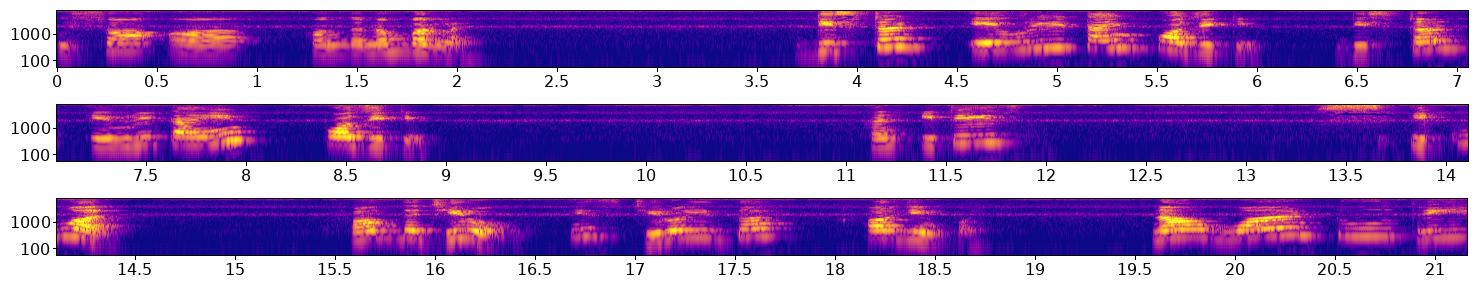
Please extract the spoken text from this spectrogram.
we saw uh, on the number line. Distant every time positive. Distant every time positive. And it is equal from the 0 is 0 is the origin point now 1 2 3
